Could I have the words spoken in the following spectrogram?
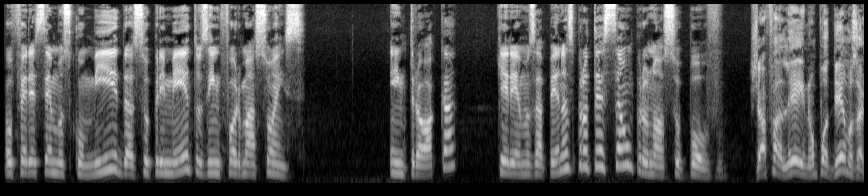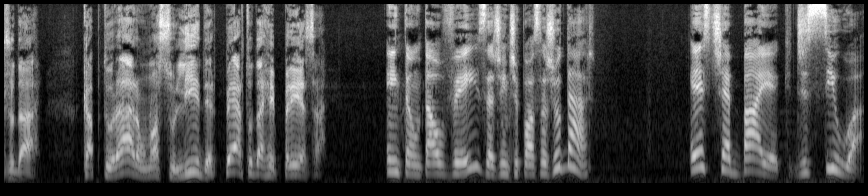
Oferecemos comida, suprimentos e informações. Em troca, queremos apenas proteção para o nosso povo. Já falei, não podemos ajudar. Capturaram nosso líder perto da represa. Então talvez a gente possa ajudar. Este é Bayek, de Siwa.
